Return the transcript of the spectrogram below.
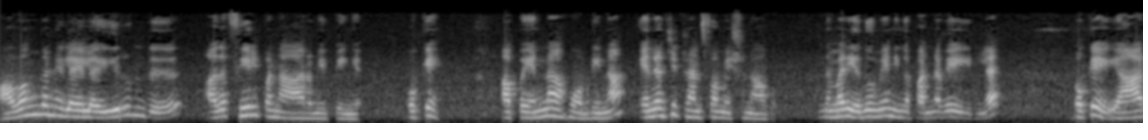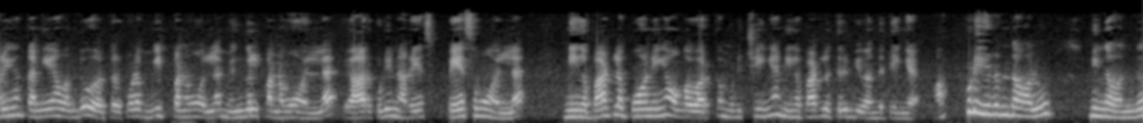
அவங்க நிலையில இருந்து அதை ஃபீல் பண்ண ஆரம்பிப்பீங்க. ஓகே அப்ப என்ன ஆகும் அப்படின்னா எனர்ஜி டிரான்ஸ்ஃபார்மேஷன் ஆகும். இந்த மாதிரி எதுவுமே நீங்க பண்ணவே இல்லை. ஓகே யாரையும் தனியா வந்து ஒருத்தர் கூட மீட் பண்ணவும் இல்லை மிங்கிள் பண்ணவும் இல்லை யாரு கூடயும் நிறைய பேசவும் இல்லை. நீங்க பாட்டுல போனீங்க உங்க ஒர்க்கை முடிச்சீங்க நீங்க பாட்டுல திரும்பி வந்துட்டீங்க. அப்படி இருந்தாலும் நீங்க வந்து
